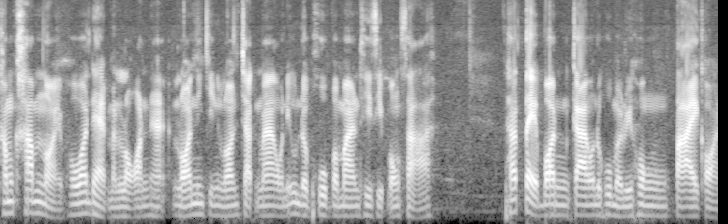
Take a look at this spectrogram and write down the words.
ค่ำๆหน่อยเพราะว่าแดดมันร้อนฮะร้อนจริงๆ ร้อนจัดมากวันนี้อุณหภูมิประมาณ 40 องศา ถ้าเตะบอลกลางอุณหภูมิแบบนี้คงตายก่อน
